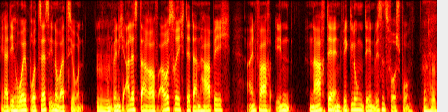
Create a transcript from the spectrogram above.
ja, die hohe Prozessinnovation. Mhm. Und wenn ich alles darauf ausrichte, dann habe ich einfach in, nach der Entwicklung den Wissensvorsprung. Mhm.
